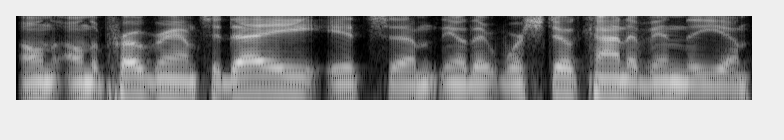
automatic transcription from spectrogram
on on the program today. It's um, you know that we're still kind of in the um,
